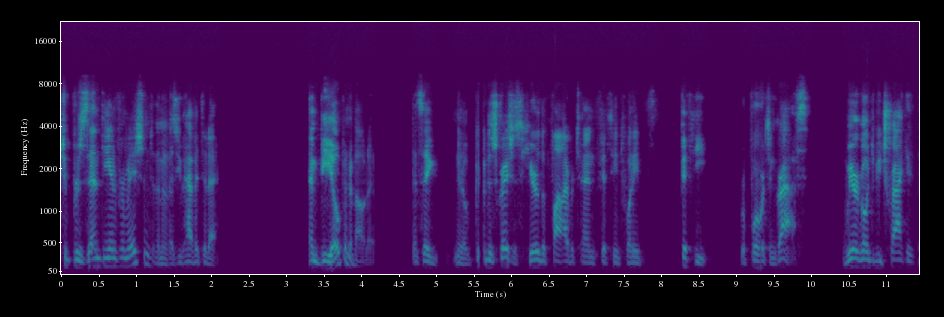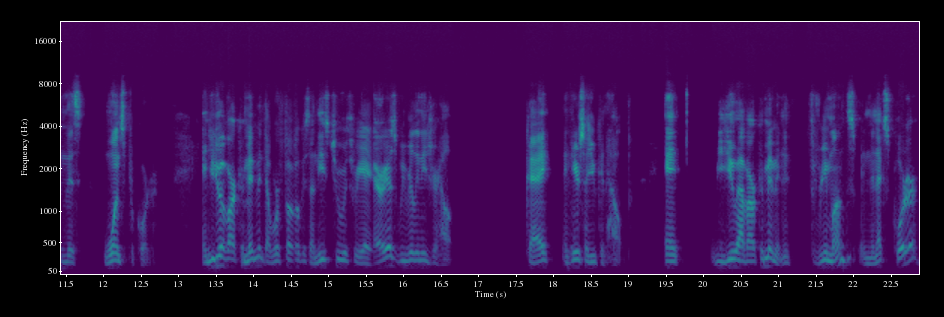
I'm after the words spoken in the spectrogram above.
to present the information to them as you have it today and be open about it and say, you know, goodness gracious, here are the five or 10, 15, 20, 50 reports and graphs. We are going to be tracking this once per quarter. And you have our commitment that we're focused on these two or three areas. We really need your help. Okay. And here's how you can help. And you have our commitment in three months, in the next quarter,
